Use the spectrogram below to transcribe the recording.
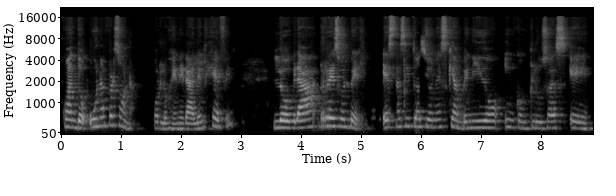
cuando una persona, por lo general el jefe, logra resolver estas situaciones que han venido inconclusas eh,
